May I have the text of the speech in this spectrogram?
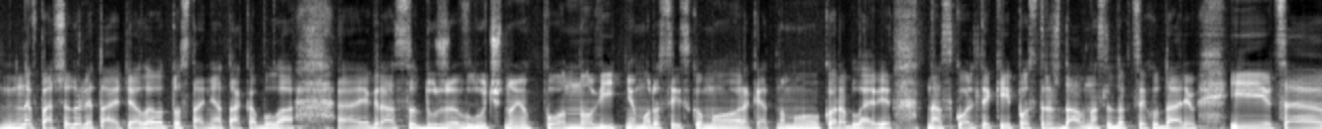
Не вперше долітають, але от остання атака була е, якраз дуже влучною по новітньому російському ракетному кораблеві на Аскольд, який постраждав внаслідок цих ударів. І це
